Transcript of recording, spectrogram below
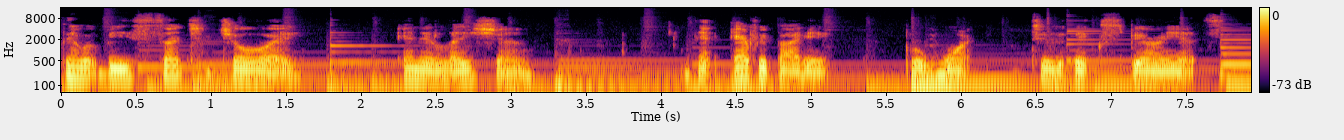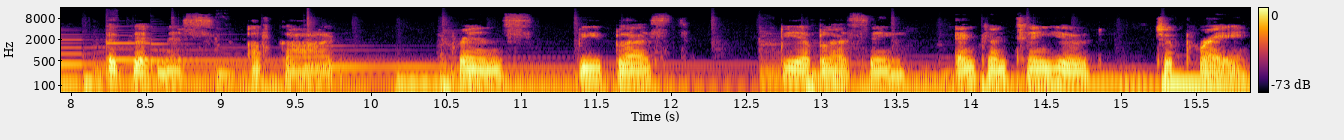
there would be such joy and elation that everybody would want to experience the goodness of God. Friends, be blessed, be a blessing, and continue to pray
